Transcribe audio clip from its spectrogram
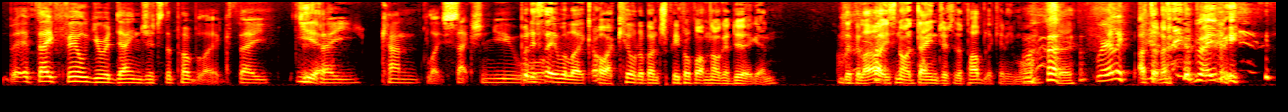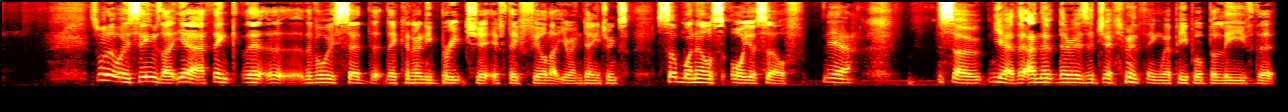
But if they feel you're a danger to the public, they Yeah. they can like section you. But or- if they were like, "Oh, I killed a bunch of people, but I'm not going to do it again," they'd be like, "Oh, he's not a danger to the public anymore." So really, I don't know, maybe. It's what it always seems like. Yeah, I think the, uh, they've always said that they can only breach it if they feel like you're endangering someone else or yourself. yeah, So yeah, the, and there, there is a genuine thing where people believe that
